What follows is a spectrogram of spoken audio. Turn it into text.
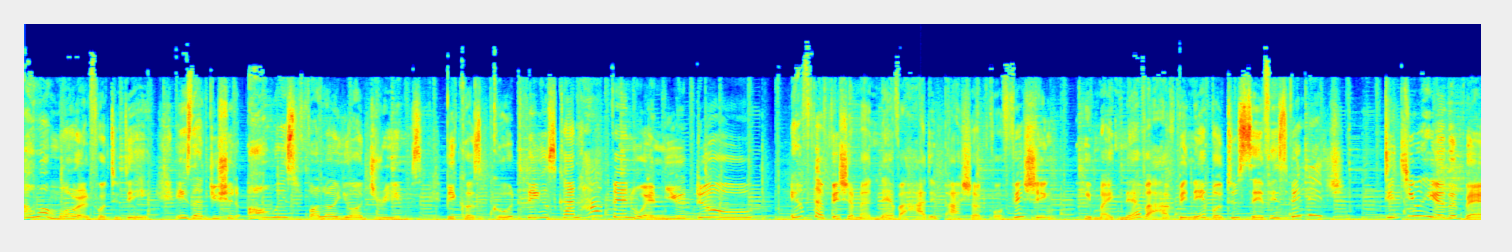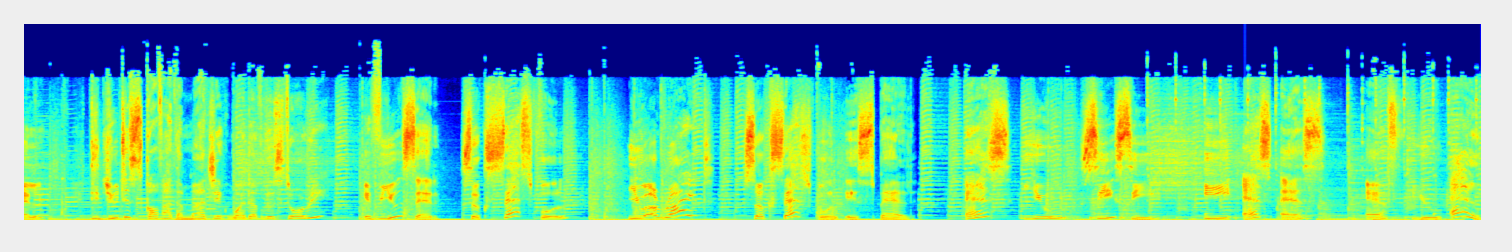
Our moral for today is that you should always follow your dreams because good things can happen when you do. If the fisherman never had a passion for fishing, he might never have been able to save his village. Did you hear the bell? Did you discover the magic word of the story? If you said successful, you are right. Successful is spelled S U C C E S S F U L.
